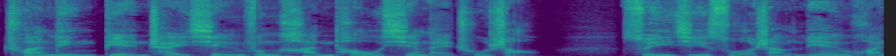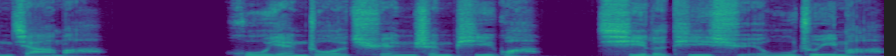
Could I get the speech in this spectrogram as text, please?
传令便差先锋韩涛先来出哨，随即锁上连环甲马。呼延灼全身披挂，骑了匹雪乌追马，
